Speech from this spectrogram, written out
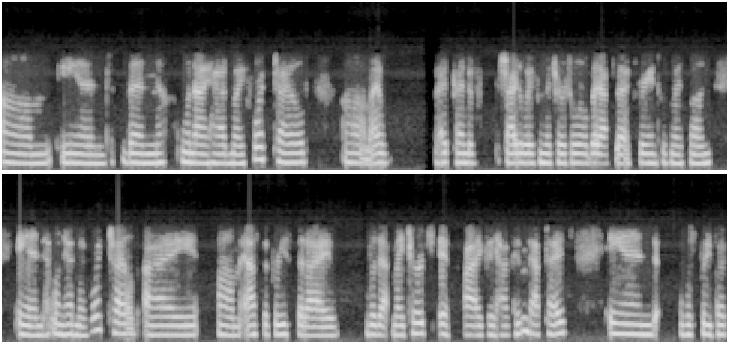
um, and then when I had my fourth child, um, I had kind of shied away from the church a little bit after that experience with my son. And when I had my fourth child, I um, asked the priest that I was at my church if I could have him baptized, and was pretty much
